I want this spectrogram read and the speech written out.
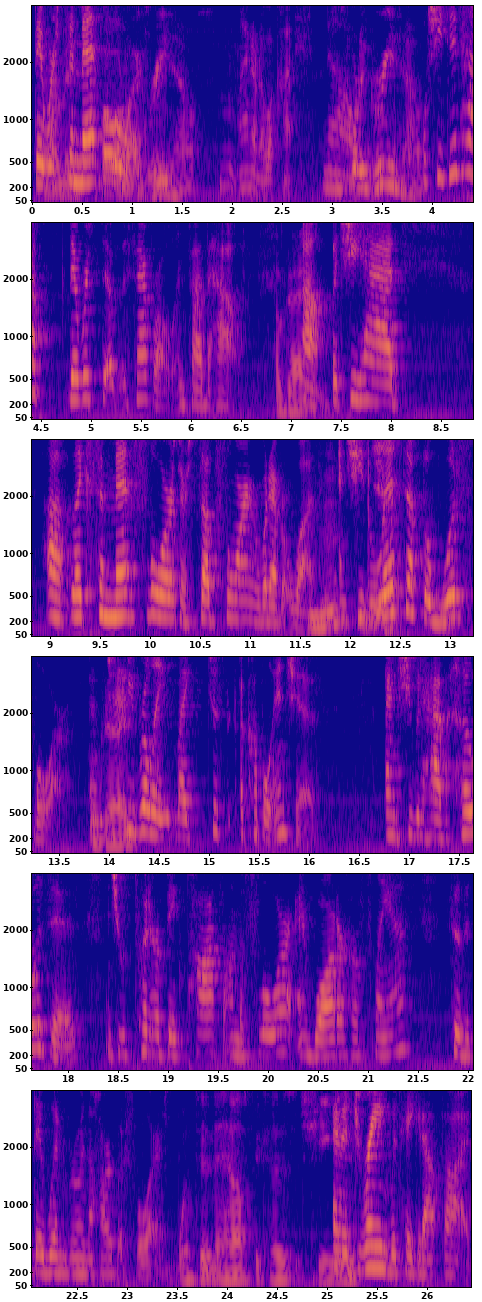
They were Um, cement floors. A greenhouse. Mm, I don't know what kind. No. It's called a greenhouse. well, she did have. There were several inside the house. okay. Um, but she had uh, like cement floors or subflooring or whatever it was, Mhm. and she'd Yeah. lift up the wood floor it would just Okay. be really like just a couple inches. And she would have hoses, and she would put her big pots on the floor and water her plants so that they wouldn't ruin the hardwood floors. Within the house because she And a drain would take it outside.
